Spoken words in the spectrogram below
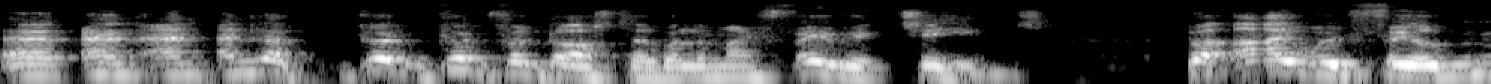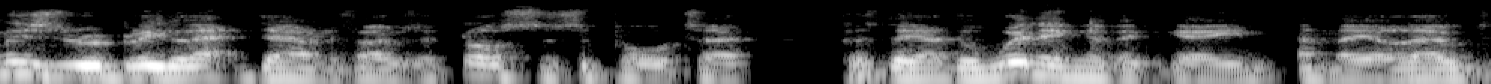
Uh, and, and, and look, good, good for Gloucester, one of my favourite teams. But I would feel miserably let down if I was a Gloucester supporter because they had the winning of the game and they allowed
